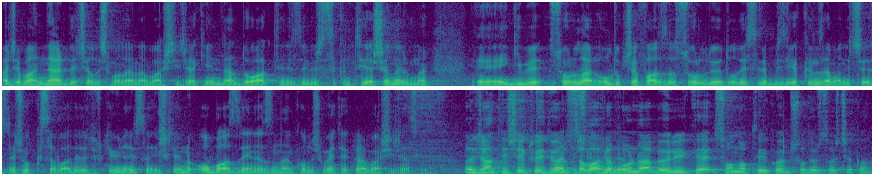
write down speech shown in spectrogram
acaba nerede çalışmalarına başlayacak? Yeniden Doğu Akdeniz'de bir sıkıntı yaşanır mı? E, gibi sorular oldukça fazla soruluyor. Dolayısıyla biz yakın zaman içerisinde çok kısa vadede Türkiye-Yunanistan ilişkilerini o bazda en azından konuşmaya tekrar başlayacağız. gibi. Alican teşekkür ediyoruz teşekkür sabah ederim. raporuna. Böylelikle son noktayı koymuş oluyoruz. Hoşçakalın.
